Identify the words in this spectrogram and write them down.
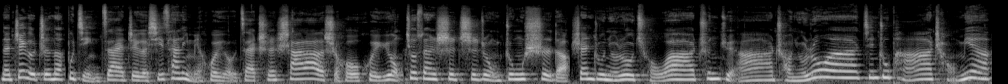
那这个汁呢，不仅在这个西餐里面会有，在吃沙拉的时候会用。就算是吃这种中式的山竹牛肉球啊、春卷啊、炒牛肉啊、煎猪扒啊、炒面啊，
